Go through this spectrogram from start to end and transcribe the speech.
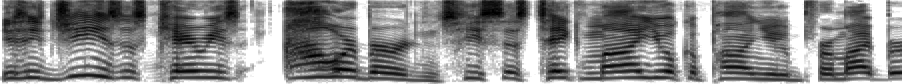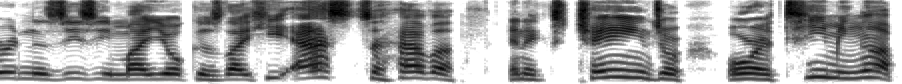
You see, Jesus carries our burdens. He says, Take my yoke upon you, for my burden is easy, my yoke is light. He asks to have a, an exchange or, or a teaming up.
